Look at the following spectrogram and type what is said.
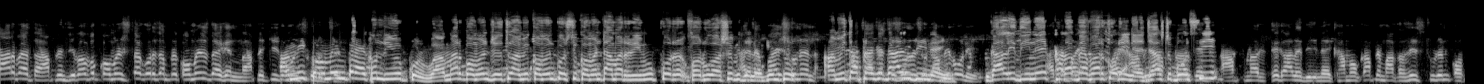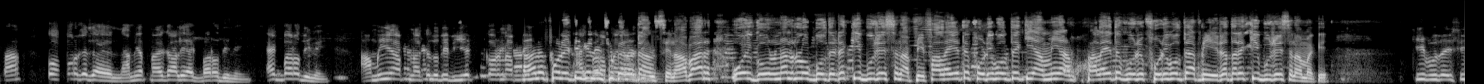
তার ব্যথা। আপনি যেভাবে কমেন্টসটা করেছেন আপনি কমেন্টস দেখেন না আপনি কি আমি কমেন্টটা এখন রিমুভ করব। আমার কমেন্ট যেহেতু আমি কমেন্ট করছি কমেন্টটা আমার রিমুভ করব অসুবিধা নেই। আচ্ছা কিন্তু আমি তো আচ্ছা, আপনাকে আচ্ছা, গালি দিই নাই। গালি দিই নাই আচ্ছা খারাপ ব্যবহার করি নাই। জাস্ট বলছি আপনাকে গালি দিই নাই খামক আপনি মাদ্রাসা স্টুডেন্ট কথা তর্কে যায় না আমি আপনাকে গালি একবারও দিই নাই একবারও দিই নাই। আমি আপনাকে যদি রিয়েক্ট করেন আপনি তাহলে পলিটিক্যাল ইস্যু কেন। টানছেন? আবার ওই গৌরনার লোক বলতে এটা কি বুঝাইছেন আপনি? ফালাইয়াতে ফড়ি বলতে কি আমি ফালাইয়াতে ফড়ি- বলতে আপনি এটা দ্বারা কি বুঝাইছেন আমাকে? কি বুঝাইছি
